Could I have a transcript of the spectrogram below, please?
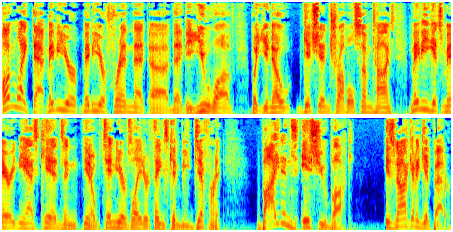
Unlike that, maybe your, maybe your friend that, uh, that you love, but you know, gets you in trouble sometimes. Maybe he gets married and he has kids and, you know, 10 years later things can be different. Biden's issue, Buck, is not going to get better.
